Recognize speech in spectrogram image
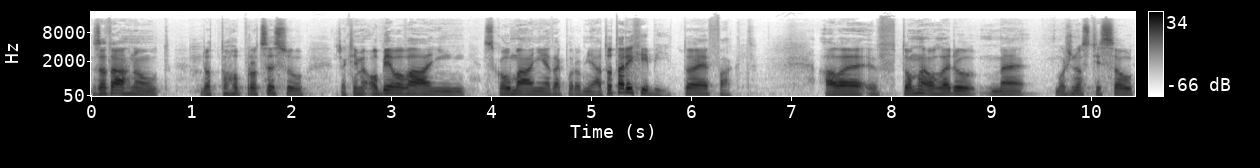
zatáhnout do toho procesu, řekněme, objevování, zkoumání a tak podobně. A to tady chybí, to je fakt. Ale v tomhle ohledu mé možnosti jsou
